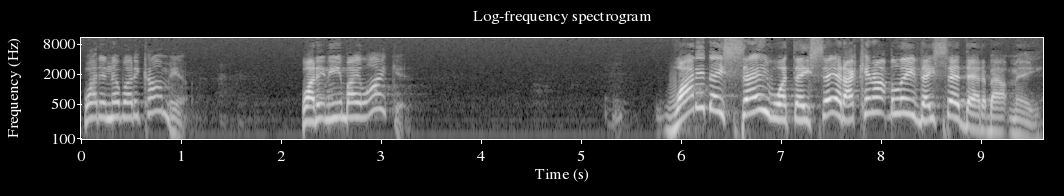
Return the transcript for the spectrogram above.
Why didn't nobody comment? Why didn't anybody like it? Why did they say what they said? I cannot believe they said that about me.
